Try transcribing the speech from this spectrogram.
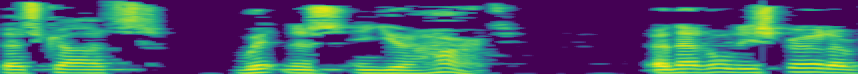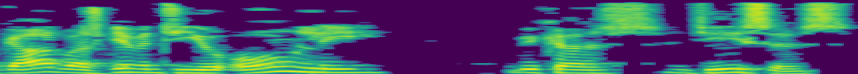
That's God's witness in your heart. And that Holy Spirit of God was given to you only because Jesus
